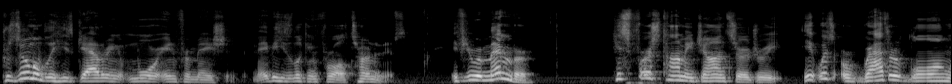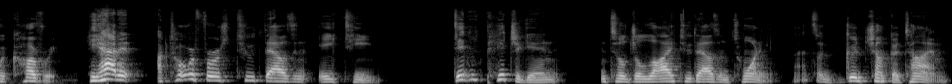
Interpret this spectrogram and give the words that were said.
Presumably, he's gathering more information. Maybe he's looking for alternatives. If you remember, his first Tommy John surgery, it was a rather long recovery. He had it October 1st, 2018. Didn't pitch again until July 2020. That's a good chunk of time,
